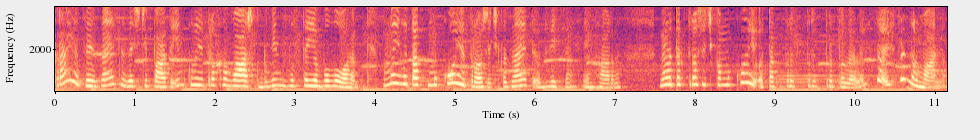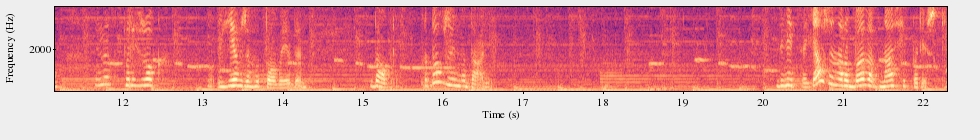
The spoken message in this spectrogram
край оцей, знаєте, защіпати, інколи трохи важко, бо він стає вологим. Ну, Ми його так мукою трошечки, знаєте, от дивіться, як гарно. Ми його так трошечки мукою отак при, при, припилили. Все, і все нормально. І у нас пиріжок є вже готовий один. Добре, продовжуємо далі. Дивіться, я вже наробила в наші пиріжки.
